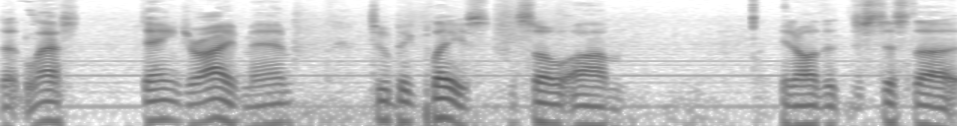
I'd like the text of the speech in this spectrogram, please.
that last dang drive, man, two big plays. So, um, you know, that just just uh,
